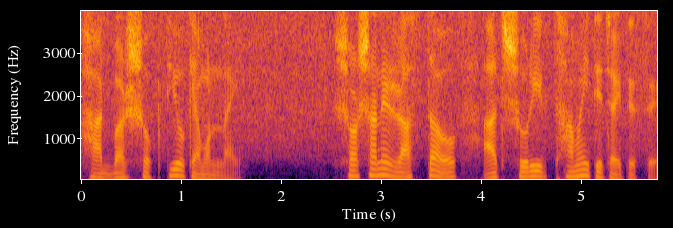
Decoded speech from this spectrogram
হাঁটবার শক্তিও কেমন নাই। শ্মশানের রাস্তাও আজ শরীর থামাইতে চাইতেছে।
